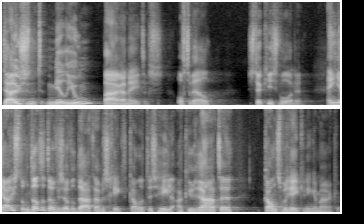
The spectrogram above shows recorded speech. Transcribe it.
170.000 miljoen parameters. Oftewel stukjes woorden. En juist omdat het over zoveel data beschikt, kan het dus hele accurate kansberekeningen maken.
